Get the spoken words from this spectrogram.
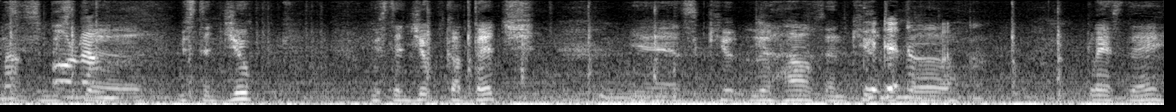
This is Mr. Mr. Juke, Mr. Juke cottage. Yes, cute little house and cute little place there.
